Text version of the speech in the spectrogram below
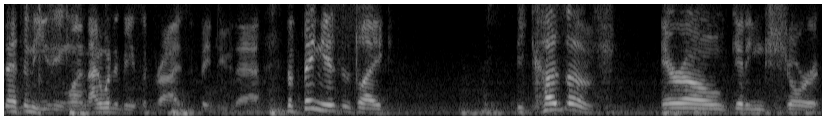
that's an easy one. I wouldn't be surprised if they do that. The thing is, is like because of Arrow getting short,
